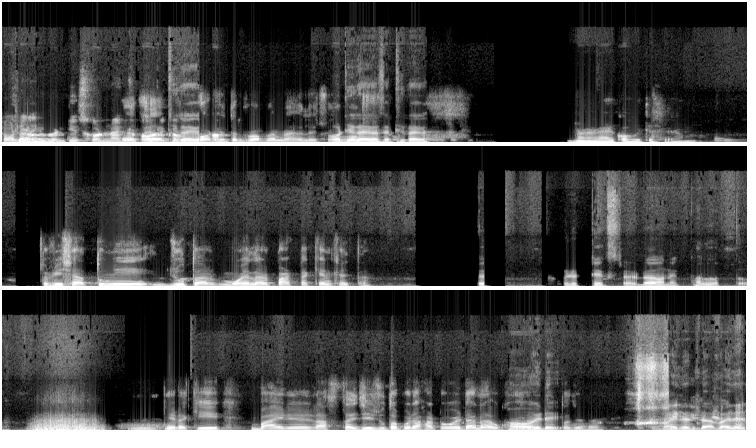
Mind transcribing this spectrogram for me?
সমস্যা নেই। ডিসকর্ড না একটু আচ্ছা পাওয়ার ঠিক হয়ে গেছে। অডিওতে প্রবলেম না হলে ও ঠিক হয়ে গেছে ঠিক হয়ে গেছে। না না রায় হইতেছে। তো রিশাদ তুমি জুতার ময়লার পার্টটা কেন খাইতা? ওটা অনেক ভালো লাগতো। এটা কি বাইরে রাস্তায় যে জুতা পরে হাঁটো ওইটা না? হ্যাঁ, ওইটাই। জুতা যেটা। বাইরেরটা বাইরের।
